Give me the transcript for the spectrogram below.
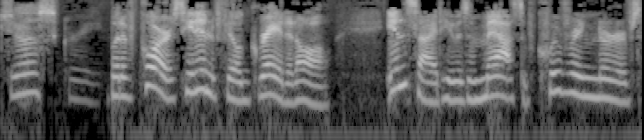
Just great. But of course, he didn't feel great at all. Inside, he was a mass of quivering nerves,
